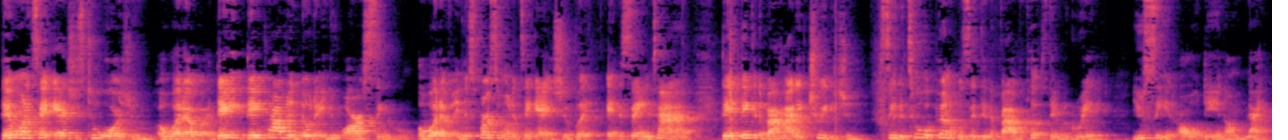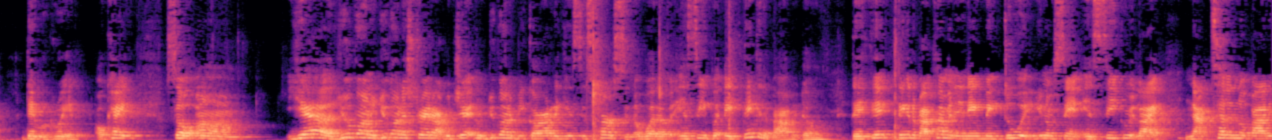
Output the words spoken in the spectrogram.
they want to take actions towards you or whatever. They they probably know that you are single or whatever, and this person want to take action, but at the same time, they're thinking about how they treated you. See, the Two of Pentacles then the Five of Cups, they regret it. You see it all day and all night. They regret it. Okay, so um. Yeah, you're gonna you're gonna straight out reject them. You're gonna be guarded against this person or whatever. And see, but they thinking about it though. They think thinking about coming and they may do it, you know what I'm saying, in secret, like not telling nobody,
